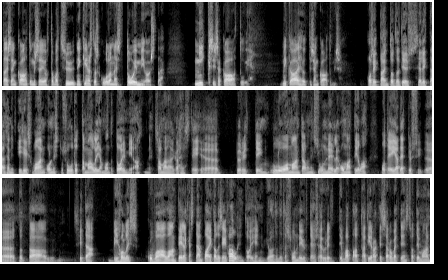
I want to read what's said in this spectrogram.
tai sen kaatumiseen johtavat syyt, niin kiinnostaisi kuulla näistä toimijoista. Miksi se kaatui? Mikä aiheutti sen kaatumisen? Osittain tuota tietysti selittää sen, että ISIS vaan onnistui suututtamaan liian monta toimijaa. Et samanaikaisesti ö, pyrittiin luomaan tällainen sunneille oma tila, mutta ei jätetty ö, tota, sitä vihollis kuvaa vaan pelkästään paikallisiin hallintoihin, joilta tätä sunniyhteisöä yritettiin vapauttaa. Irakissa ruvettiin sotimaan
